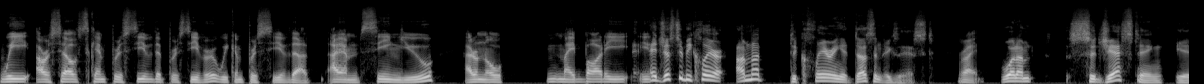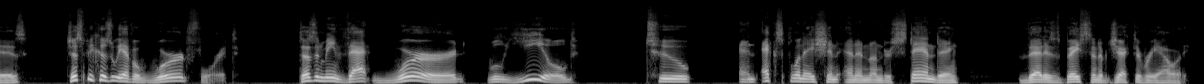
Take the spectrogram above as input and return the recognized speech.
we ourselves can perceive the perceiver. We can perceive that I am seeing you. I don't know, my body. Is... And just to be clear, I'm not declaring it doesn't exist. Right. What I'm suggesting is just because we have a word for it doesn't mean that word will yield to an explanation and an understanding that is based on objective reality.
